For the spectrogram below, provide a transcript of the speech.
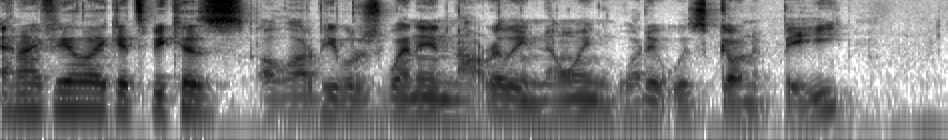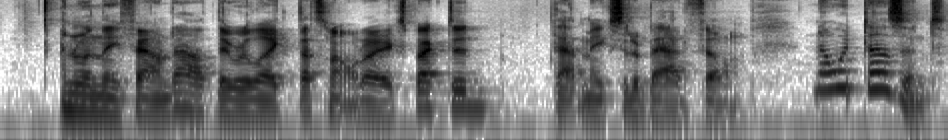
and I feel like it's because a lot of people just went in not really knowing what it was going to be. And when they found out, they were like, that's not what I expected. That makes it a bad film. No, it doesn't.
